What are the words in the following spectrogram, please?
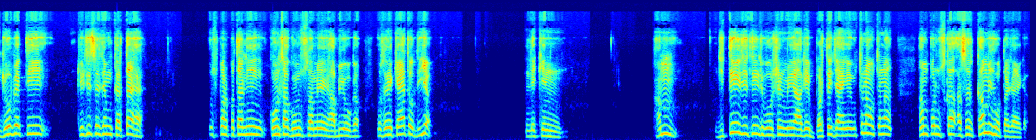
जो व्यक्ति क्रिटिसिज्म करता है, उस पर पता नहीं कौन सा गुण में हावी होगा। उसने कह तो दिया। लेकिन हम जितनी जितनी डिवोशन में आगे बढ़ते जाएँगे, उतना उतना हम पर उसका असर कम ही होता जाएगा।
